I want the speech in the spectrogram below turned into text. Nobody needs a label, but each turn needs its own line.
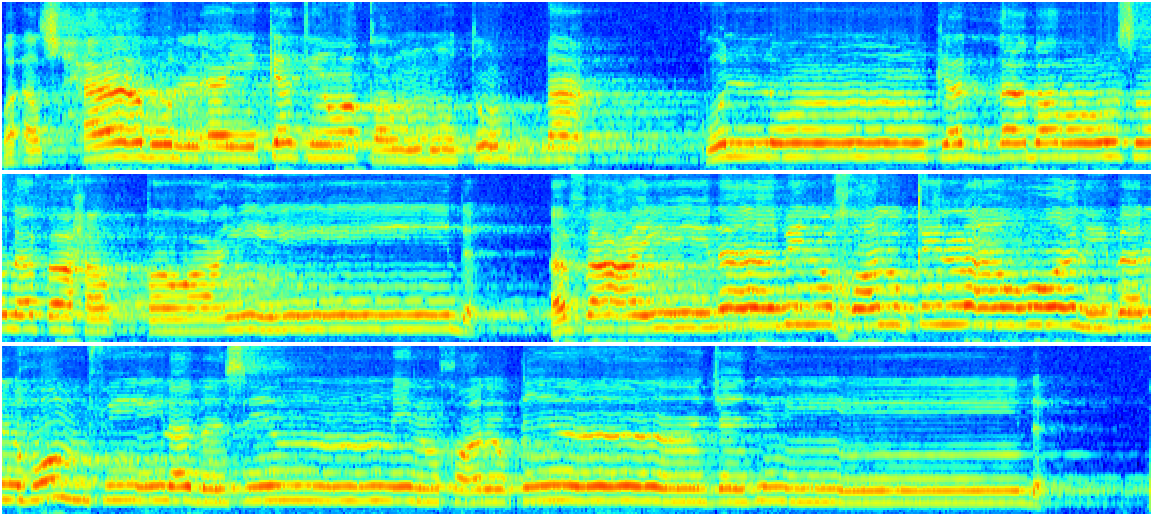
وأصحاب الأيكة وقوم تبع كل كذب الرسل فحق وعيد أفعينا بالخلق الأول بل هم في لبس من خلق جديد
